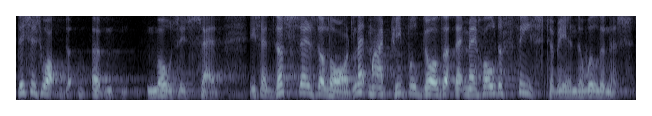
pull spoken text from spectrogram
This is what um, Moses said. He said, Thus says the Lord, let my people go that they may hold a feast to me in the wilderness.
